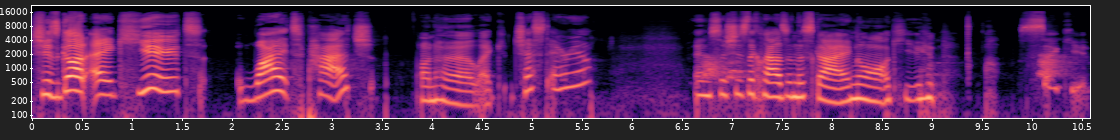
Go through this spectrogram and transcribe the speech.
she's got a cute white patch on her like chest area, and so she's the clouds in the sky. Oh, cute, so cute,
